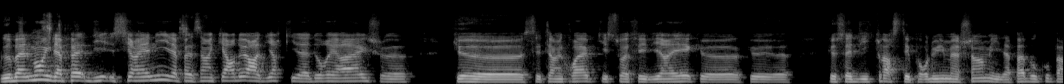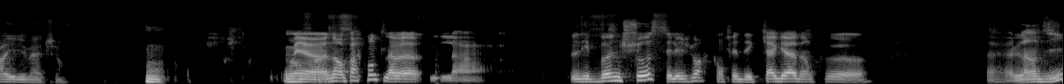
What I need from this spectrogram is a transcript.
Globalement, il a pas dit, Siriani, il a passé un quart d'heure à dire qu'il adorait Reich, euh, que c'était incroyable qu'il soit fait virer, que, que, que cette victoire c'était pour lui, machin, mais il n'a pas beaucoup parlé du match. hein. Mais Enfin. euh, non, par contre, la, la- les bonnes choses, c'est les joueurs qui ont fait des cagades un peu euh, euh, lundi.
